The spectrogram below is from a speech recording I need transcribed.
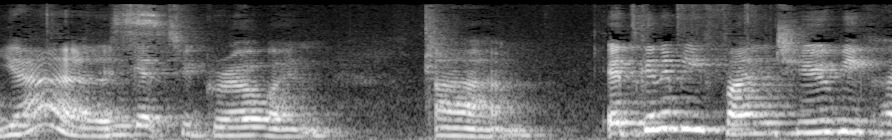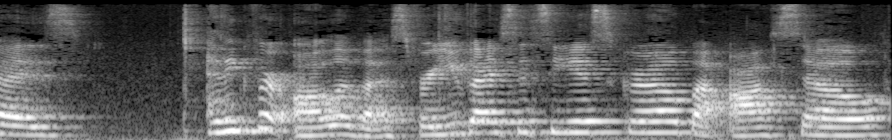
yes. and get to grow and um, it's going to be fun too because i think for all of us for you guys to see us grow but also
